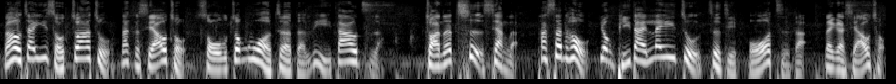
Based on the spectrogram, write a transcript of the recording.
然后再一手抓住那个小丑手中握着的利刀子啊，转而刺向了他身后用皮带勒住自己脖子的那个小丑。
